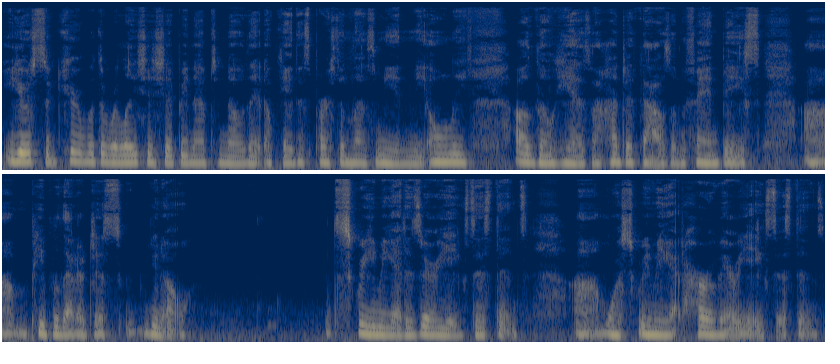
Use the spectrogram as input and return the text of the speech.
you're secure with the relationship enough to know that okay, this person loves me and me only. Although he has a hundred thousand fan base, um, people that are just you know screaming at his very existence um, or screaming at her very existence.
